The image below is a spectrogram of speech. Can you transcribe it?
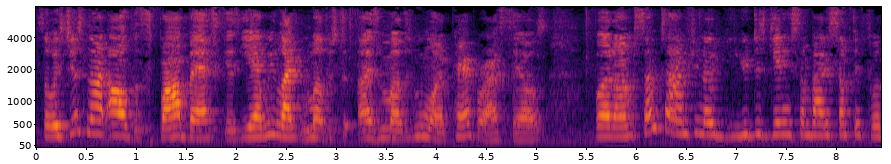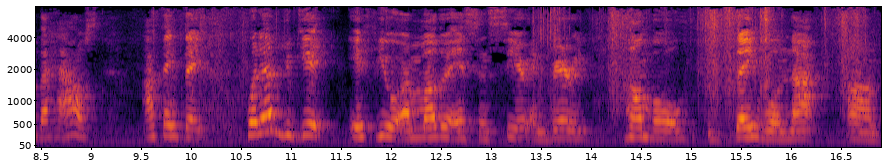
So it's just not all the spa baskets. Yeah, we like mothers to, as mothers, we want to pamper ourselves. But um, sometimes, you know, you're just getting somebody something for the house. I think they, whatever you get, if you're a mother and sincere and very humble, they will not um,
